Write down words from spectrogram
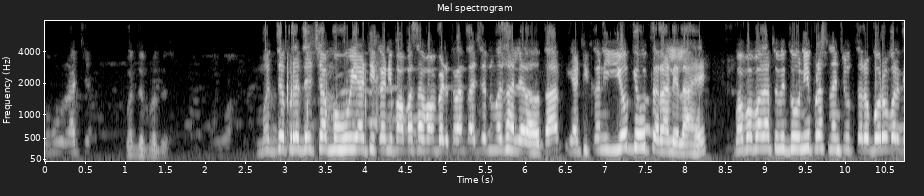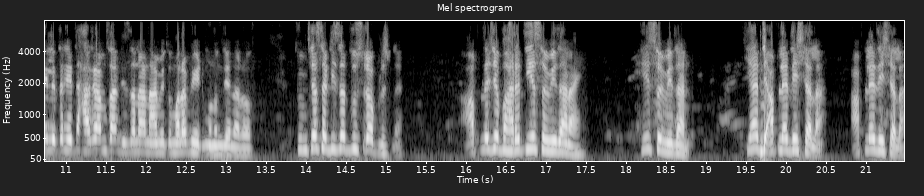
महू राज्य? मध्य प्रदेश मध्य प्रदेशच्या महू या ठिकाणी बाबासाहेब आंबेडकरांचा जन्म झालेला होता. या ठिकाणी योग्य उत्तर आलेलं आहे. बाबा बघा तुम्ही दोन्ही प्रश्नांची उत्तरं बरोबर दिले तर हे दहा ग्राम चांदीचं नाणं आम्ही तुम्हाला भेट म्हणून देणार आहोत. तुमच्यासाठीचा दुसरा प्रश्न आपलं जे भारतीय संविधान आहे हे संविधान या आपल्या देशाला आपल्या देशाला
